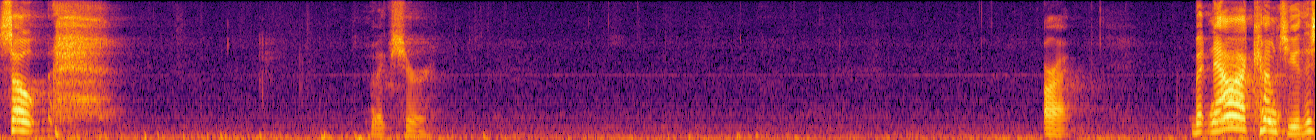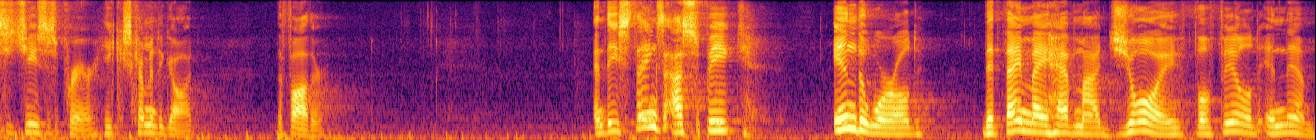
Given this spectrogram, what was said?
So make sure. All right. But now I come to you. This is Jesus' prayer. He's coming to God, the Father. And these things I speak in the world that they may have my joy fulfilled in them.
